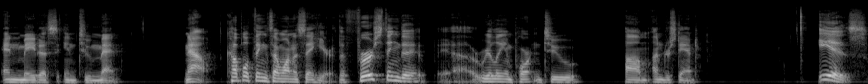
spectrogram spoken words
and made us into men. Now, a couple things I want to say here. The first thing that uh, really important to um, understand is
